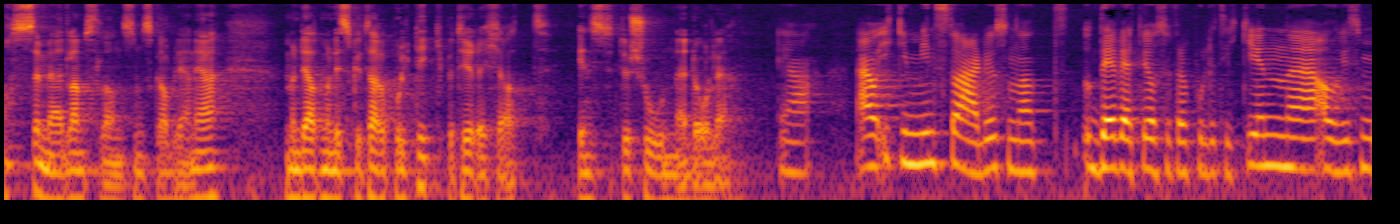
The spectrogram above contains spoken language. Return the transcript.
masse medlemsland som skal bli enige. Men det at man diskuterer politikk, betyr ikke at institusjonene er dårlige. Ja. Og ikke minst så er det jo sånn at, og det vet vi også fra politikken, eh, alle vi som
